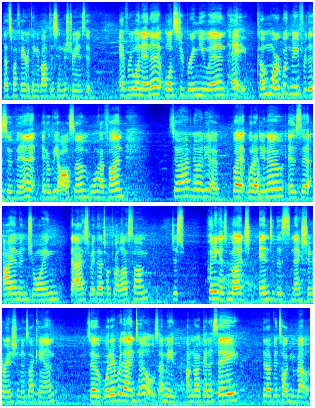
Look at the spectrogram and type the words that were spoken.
that's my favorite thing about this industry is that everyone in it wants to bring you in. Hey, come work with me for this event. It'll be awesome. We'll have fun. So I have no idea. But what I do know is that I am enjoying the aspect that I talked about last time. Just putting as much into this next generation as I can. So whatever that entails. I mean, I'm not gonna say that I've been talking about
